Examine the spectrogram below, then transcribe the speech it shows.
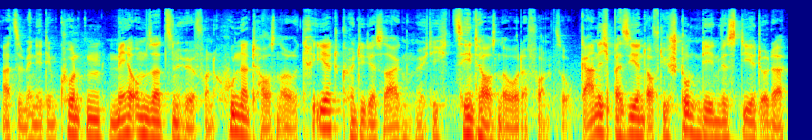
Also wenn ihr dem Kunden mehr Umsatz in Höhe von 100.000 Euro kreiert, könntet ihr sagen, möchte ich 10.000 Euro davon. So, gar nicht basierend auf die Stunden, die ihr investiert oder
